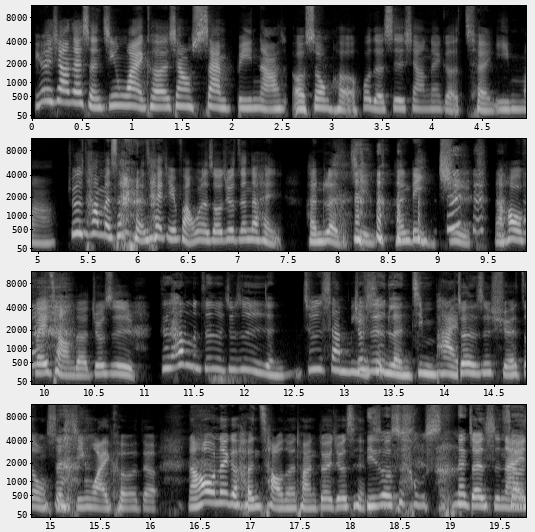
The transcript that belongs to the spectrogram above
因为像在神经外科，像善斌啊、呃宋和，或者是像那个陈英吗？就是他们三人在一起访问的时候，就真的很。很冷静，很理智，然后非常的就是，可是他们真的就是冷，就是上面就是冷静派，真的是学这种神经外科的。然后那个很吵的团队就是，你说是 那真是那一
